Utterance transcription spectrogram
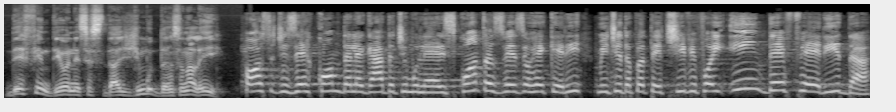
defendeu a necessidade de mudança na lei. Posso dizer, como delegada de mulheres, quantas vezes eu requeri medida protetiva e foi indeferida.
